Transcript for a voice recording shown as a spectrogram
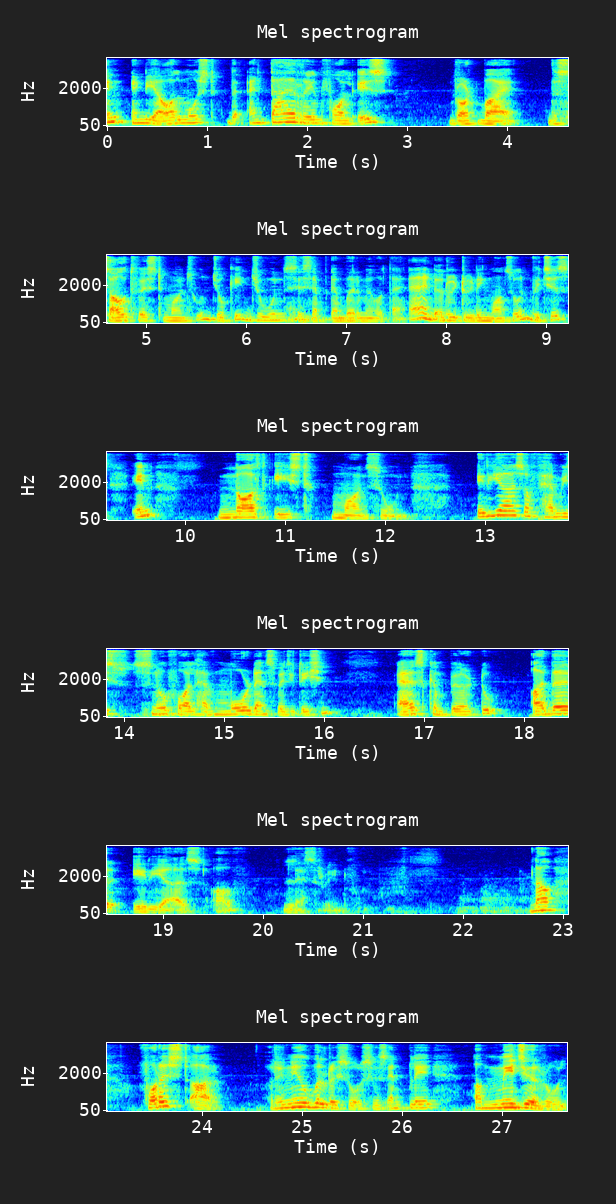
In India almost the entire rainfall is brought by the southwest monsoon जो कि जून से सितंबर में होता है and retreating monsoon which is in northeast monsoon areas of heavy snowfall have more dense vegetation as compared to other areas of less rainfall now, forests are renewable resources and play a major role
